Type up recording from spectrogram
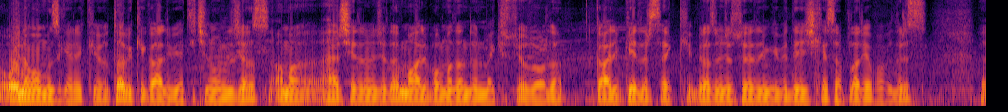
oynamamız gerekiyor. Tabii ki galibiyet için oynayacağız ama her şeyden önce de mağlup olmadan dönmek istiyoruz orada. Galip gelirsek biraz önce söylediğim gibi değişik hesaplar yapabiliriz. Ee,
